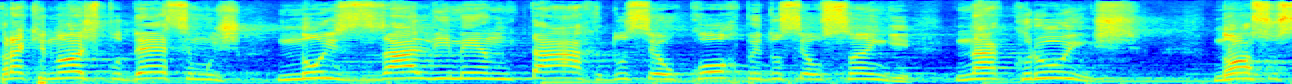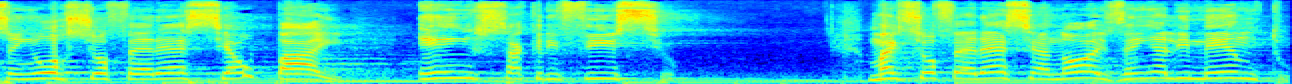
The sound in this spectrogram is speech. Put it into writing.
para que nós pudéssemos nos alimentar do seu corpo e do seu sangue na cruz. Nosso Senhor se oferece ao Pai em sacrifício, mas se oferece a nós em alimento.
